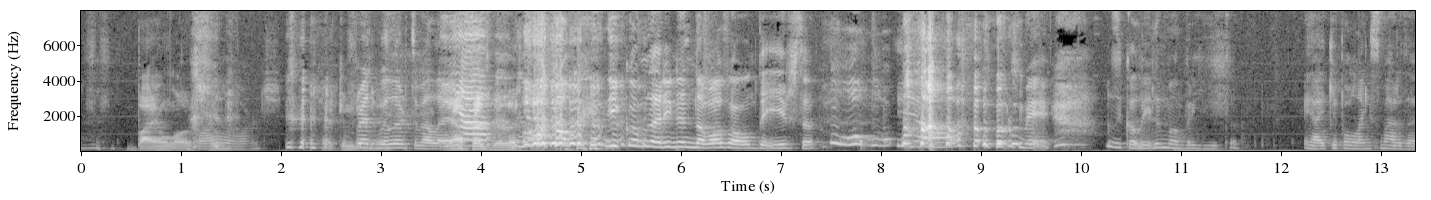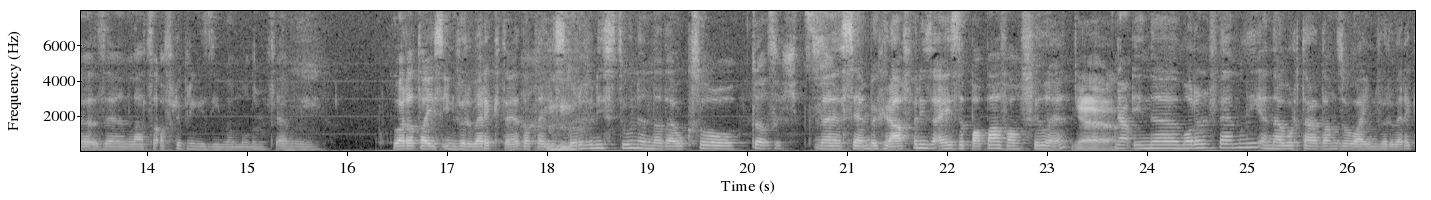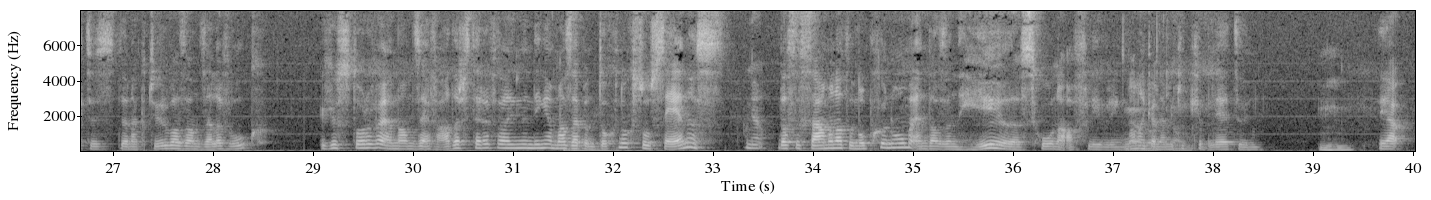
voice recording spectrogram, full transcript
By and large. By and large. Gelijk een Fred bedrijf. Willard wel, hè. Ja, Ja. Fred Willard. Die kwam daarin en dat was al de eerste. Ja. Voor mij. Dat is ik al helemaal vergeten. Ja, ik heb onlangs maar de, zijn laatste aflevering gezien van Modern Family. Waar dat, dat is in verwerkt, hè. Dat hij Mhm. gestorven is toen en dat hij ook zo... Dat is echt... Met zijn begrafenis, hij is de papa van Phil, hè. Ja, ja. Ja. in eh, Modern Family. En dat wordt daar dan zo wat in verwerkt. Dus de acteur was dan zelf ook gestorven. En dan zijn vader sterft dan in de dingen. Maar ze hebben toch nog zo scènes Ja. dat ze samen hadden opgenomen. En dat is een hele schone aflevering. Ja, Manneke, dat heb kan. ik geblijd toen. Mhm. Ja.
